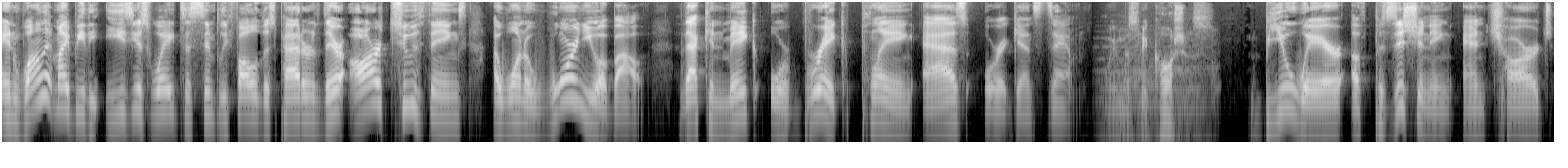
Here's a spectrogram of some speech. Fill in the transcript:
And while it might be the easiest way to simply follow this pattern, there are two things I want to warn you about that can make or break playing as or against Zam. We must be cautious. Be aware of positioning and charge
